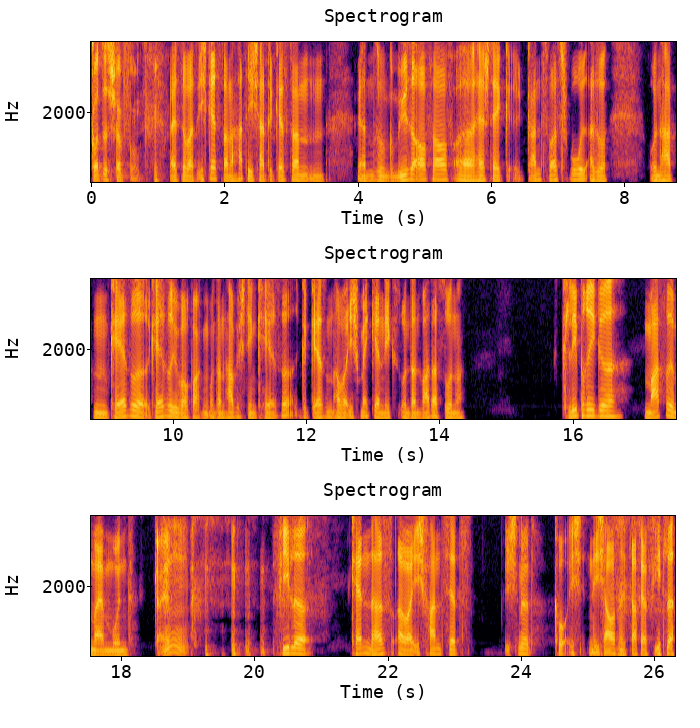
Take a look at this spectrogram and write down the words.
Gottes Schöpfung. Weißt du, was ich gestern hatte? Ich hatte gestern, wir hatten so einen Gemüseauflauf, äh, Hashtag ganz was schwul, also und hatten Käse, Käse überbacken und dann habe ich den Käse gegessen, aber ich schmecke ja nichts und dann war das so eine klibbrige Masse in meinem Mund. Geil. Hm, Viele kennen das, aber ich fand es jetzt ich nicht. ich, nee, ich auch nicht, ich sage ja viele,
